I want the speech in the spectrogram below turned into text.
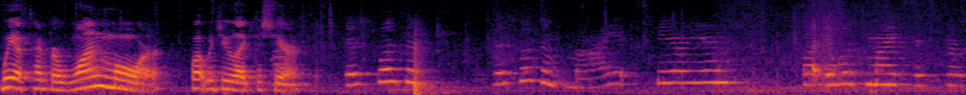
We have time for one more. What would you like to share? This wasn't this wasn't my experience, but it was my sister's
